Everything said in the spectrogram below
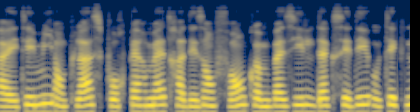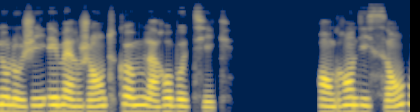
a été mis en place pour permettre à des enfants comme Basile d'accéder aux technologies émergentes comme la robotique. En grandissant,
